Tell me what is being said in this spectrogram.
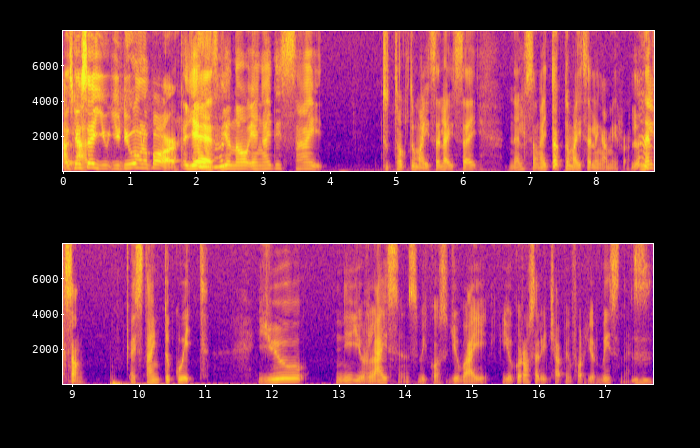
I a was gonna lot. say you you do own a bar. Yes, you know, and I decide to talk to myself. I say, Nelson, I talk to myself in a mirror. Yeah. Nelson, it's time to quit. You need your license because you buy your grocery shopping for your business. Mhm.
